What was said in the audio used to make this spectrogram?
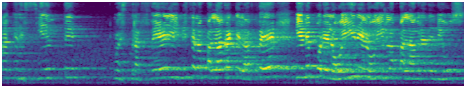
acreciente nuestra fe. Y dice la palabra que la fe viene por el oír el oír la palabra de Dios.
